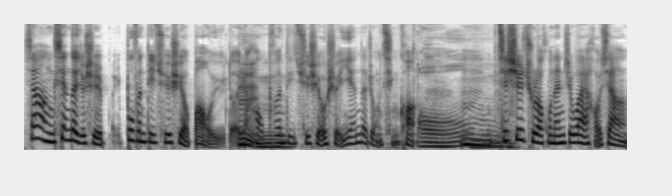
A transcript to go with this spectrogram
像现在就是部分地区是有暴雨的，然后部分地区是有水淹的这种情况。哦，嗯，其实除了湖南之外，好像。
